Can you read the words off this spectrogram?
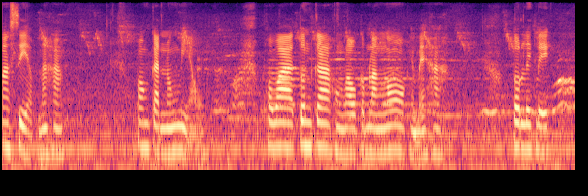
มาเสียบนะคะ ป้องกันน้องเหมียว เพราะว่าต้นกล้าของเรากำลังงอกเห็นไหมคะ ต้นเล็กๆ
